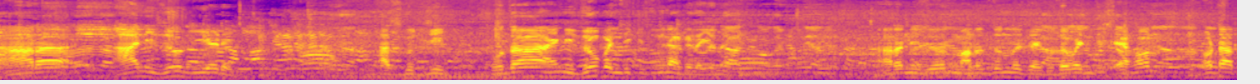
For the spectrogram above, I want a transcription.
আর আয় নিজেও গিয়ে রে আজগুজি বোধা আয় নিজেও পাইছি কিছুদিন আগে যাই না। আর নিজের মানুষজন যাই বোধা পাইছি এখন হঠাৎ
